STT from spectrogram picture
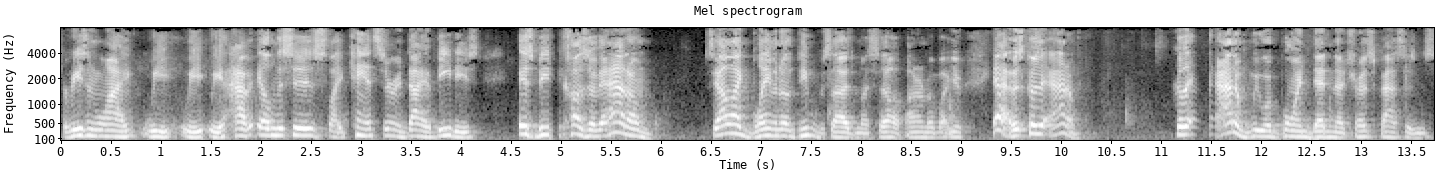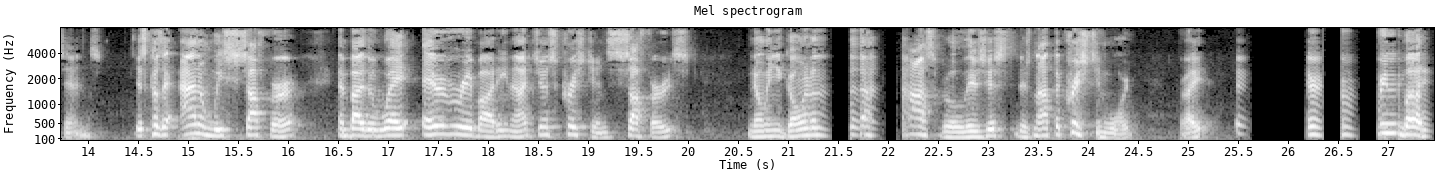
the reason why we, we, we have illnesses like cancer and diabetes is because of Adam. See, I like blaming other people besides myself. I don't know about you. Yeah, it was because of Adam. Because of Adam, we were born dead in our trespasses and sins. It's because of Adam we suffer. And by the way, everybody, not just Christians, suffers. You know, when you go into the hospital, there's just there's not the Christian ward, right? Everybody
